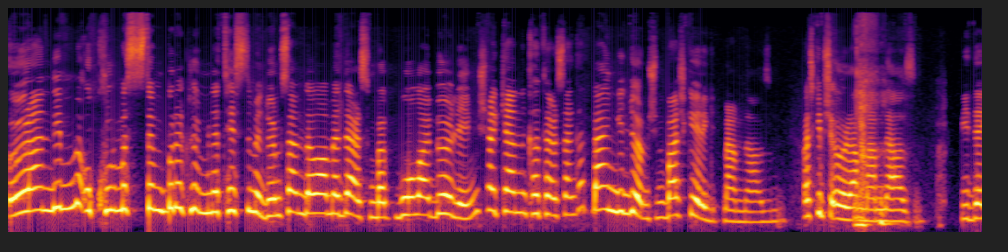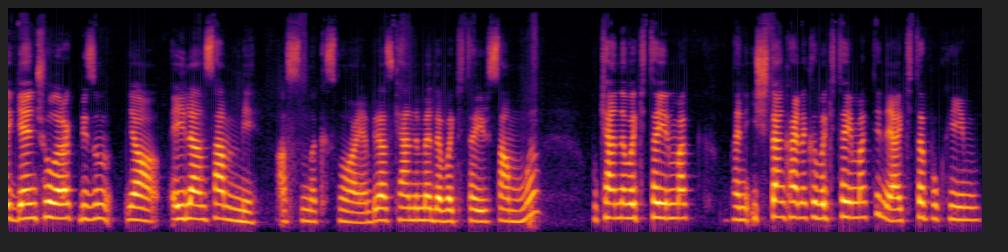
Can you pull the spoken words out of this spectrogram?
Öğrendim mi o kurma sistemi bırakıyorum yine teslim ediyorum. Sen devam edersin. Bak bu olay böyleymiş. Ha kendin katarsan kat. Ben gidiyorum. Şimdi başka yere gitmem lazım. Başka bir şey öğrenmem lazım. Bir de genç olarak bizim ya eğlensem mi aslında kısmı var. Yani biraz kendime de vakit ayırsam mı? Bu kendine vakit ayırmak hani işten kaynaklı vakit ayırmak değil de ya kitap okuyayım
